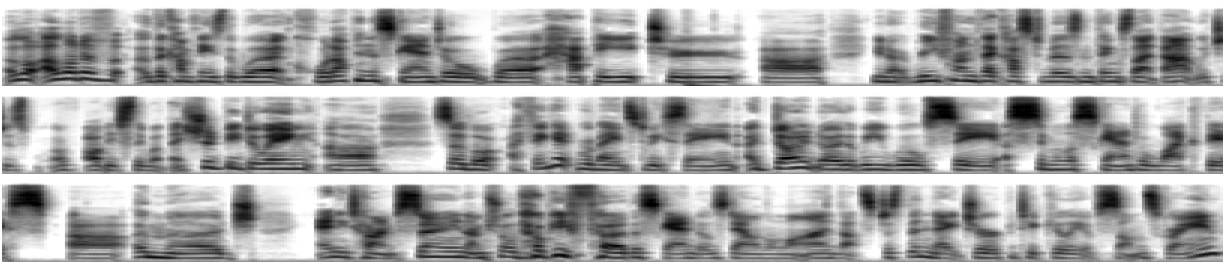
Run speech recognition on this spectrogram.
a lot, a lot of the companies that were caught up in the scandal were happy to, uh, you know, refund their customers and things like that, which is obviously what they should be doing. Uh, so, look, I think it remains to be seen. I don't know that we will see a similar scandal like this uh, emerge anytime soon. I'm sure there'll be further scandals down the line. That's just the nature, particularly of sunscreen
